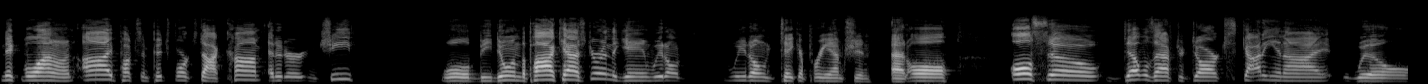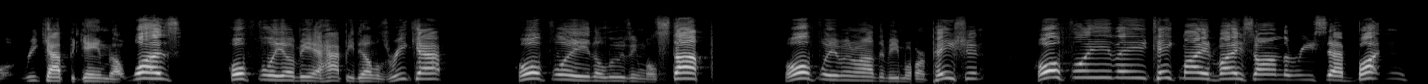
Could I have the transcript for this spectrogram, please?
Nick Villano and I, pucksandpitchforks.com, editor-in-chief, will be doing the podcast during the game. We don't we don't take a preemption at all. Also, Devils After Dark, Scotty and I will recap the game that was Hopefully, it'll be a Happy Devils recap. Hopefully, the losing will stop. Hopefully, we don't have to be more patient. Hopefully, they take my advice on the reset button.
